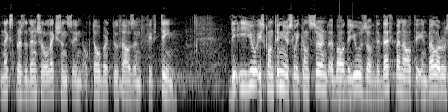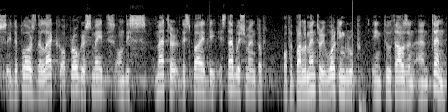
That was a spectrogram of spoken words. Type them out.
next presidential elections in October 2015. The EU is continuously concerned about the use of the death penalty in Belarus. It deplores the lack of progress made on this matter despite the establishment of, of a parliamentary working group in 2010.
